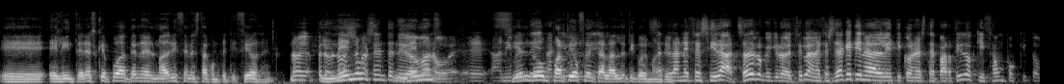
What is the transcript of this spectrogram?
eh, el interés que pueda tener el Madrid en esta competición. ¿eh? No, pero no se me ha entendido, mano. Eh, siendo un partido frente al Atlético de Madrid. La necesidad, ¿sabes lo que quiero decir? La necesidad que tiene el Atlético en este partido, quizá un poquito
